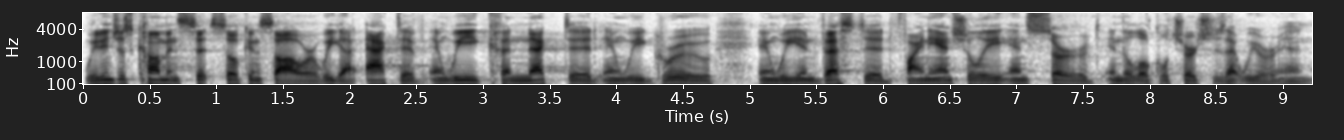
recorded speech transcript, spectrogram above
We didn't just come and sit, soak, and sour. We got active and we connected and we grew and we invested financially and served in the local churches that we were in.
